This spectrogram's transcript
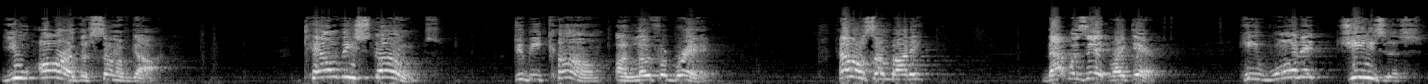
you are the Son of God, tell these stones to become a loaf of bread. Hello, somebody. That was it right there. He wanted Jesus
